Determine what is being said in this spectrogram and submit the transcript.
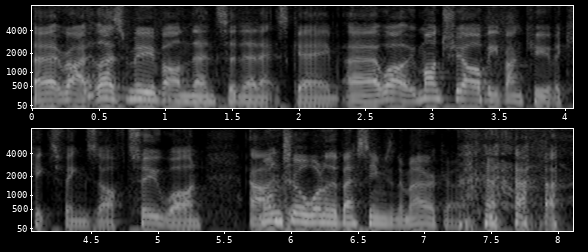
Uh, right, let's move on then to the next game. Uh, well, Montreal v Vancouver kicked things off 2 1. Montreal, one of the best teams in America.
